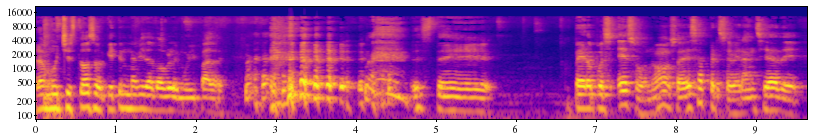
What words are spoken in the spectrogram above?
Era muy chistoso porque tiene una vida doble muy padre. este, pero pues eso, ¿no? O sea, esa perseverancia de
